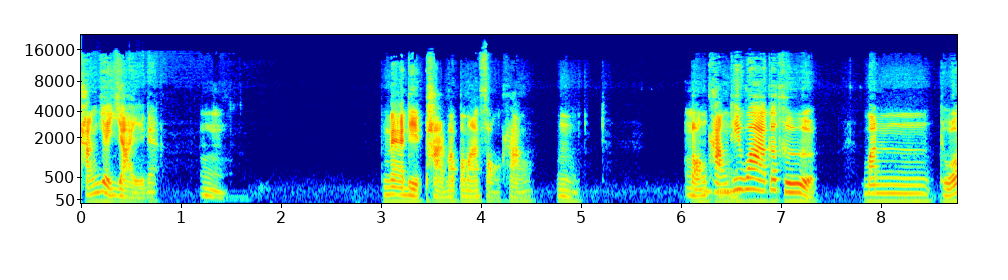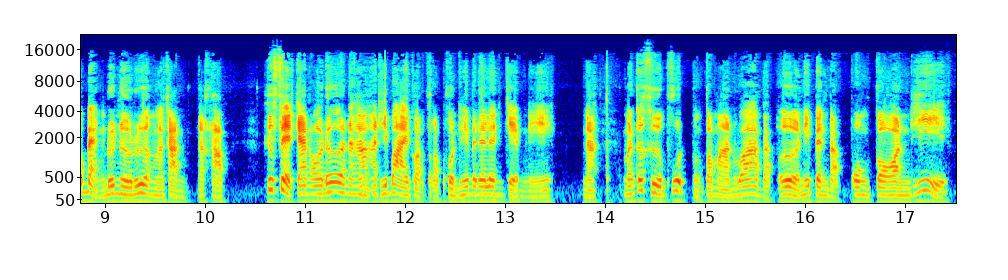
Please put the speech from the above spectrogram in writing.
ครั้งใหญ่ ๆ เนี่ยอืมในอดีตผ่านมาประมาณสองครั้งอืมสองครั้งที่ว่าก็คือ มันถือว่าแบ่งด้วยเนื้อเรื่องแล้วกันนะครับ คือเฟดการออเดอร์นะฮะอืมอธิบายก่อนสำหรับคนที่ไม่ได้เล่นเกมนี้นะมันก็คือพูดถึงประมาณว่าแบบเออ นี่เป็นแบบองค์กรที่อ่า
